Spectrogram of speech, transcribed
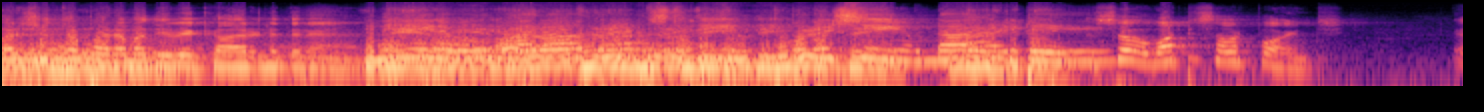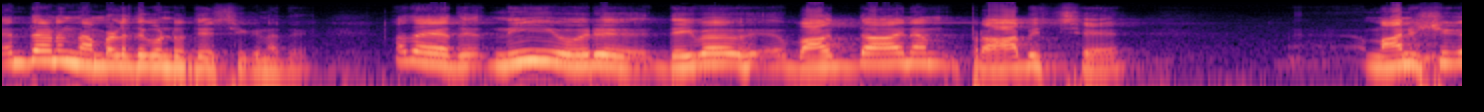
പരിശുദ്ധ പരമ ദിവ്യകാരുണ്യത്തിന് so what is our point എന്താണ് നമ്മളിത് കൊണ്ട് ഉദ്ദേശിക്കുന്നത്? അതായത് നീ ഒരു ദൈവ വാഗ്ദാനം പ്രാപിച്ച് മാനുഷിക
